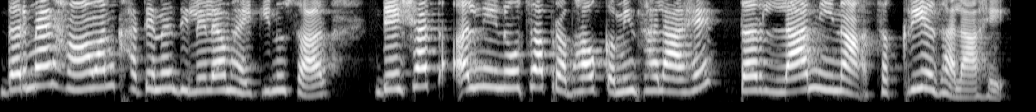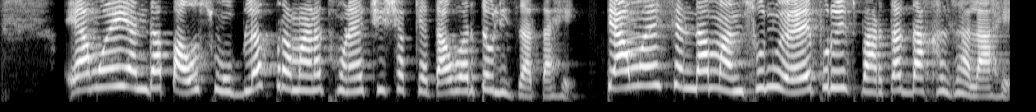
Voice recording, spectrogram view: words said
दरम्यान हवामान खात्याने दिलेल्या माहितीनुसार देशात अल निनोचा प्रभाव कमी झाला आहे तर ला निना सक्रिय झाला आहे. यामुळे यंदा पाऊस मुबलक प्रमाणात होण्याची शक्यता वर्तवली जात आहे. त्यामुळेच यंदा मान्सून वेळेपूर्वीच भारतात दाखल झाला आहे.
